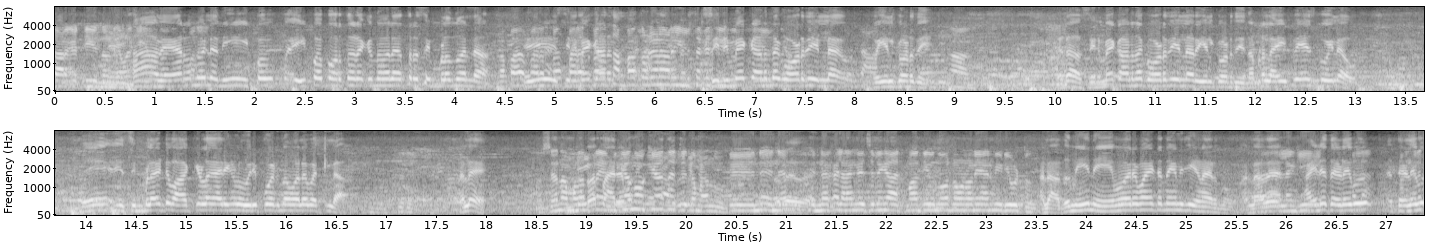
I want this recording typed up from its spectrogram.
ടാർഗറ്റ് ചെയ്യുന്നുണ്ട്. ആ വേറെ ഒന്നുമില്ല നീ ഇപ്പൊ ഇപ്പൊ പുറത്തിടക്കുന്ന പോലെ അത്ര സിമ്പിൾ ഒന്നും അല്ല ഈ പല- സിനിമ പല കാണുന്ന കോടതി സിനിമ കാണുന്ന കോടതിയില്ല റിയൽ കോടതി. കേട്ടോ സിനിമ കാണുന്ന കോടതിയല്ല റിയൽ കോടതി. നമ്മുടെ ലൈഫേ സ്പോയിലാവും സിമ്പിളായിട്ട് ബാക്കിയുള്ള കാര്യങ്ങൾ ഊരിപ്പോരുന്ന പോലെ പറ്റില്ല. അല്ലേ? അല്ല അത് നീ നിയമപരമായിട്ട് എന്തെങ്കിലും ചെയ്യണമായിരുന്നു. അല്ലാതെ അതിന്റെ തെളിവ് തെളിവ്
